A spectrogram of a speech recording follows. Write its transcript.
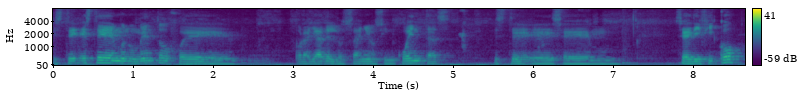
Este, este monumento fue por allá de los años 50 este, eh, se, edificó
